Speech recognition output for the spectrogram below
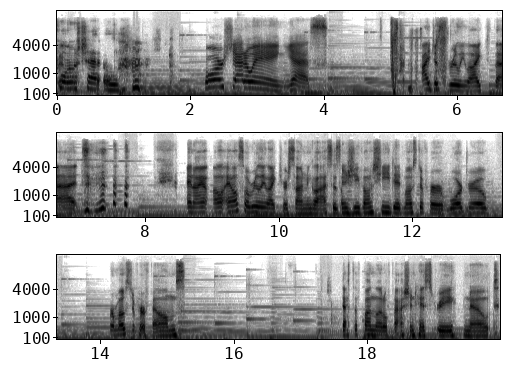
Foreshadow. Foreshadowing, yes. I just really liked that. and I I also really liked her sunglasses. And Givenchy did most of her wardrobe for most of her films. That's a fun little fashion history note.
